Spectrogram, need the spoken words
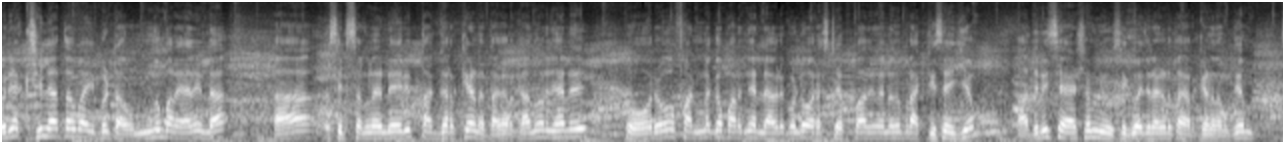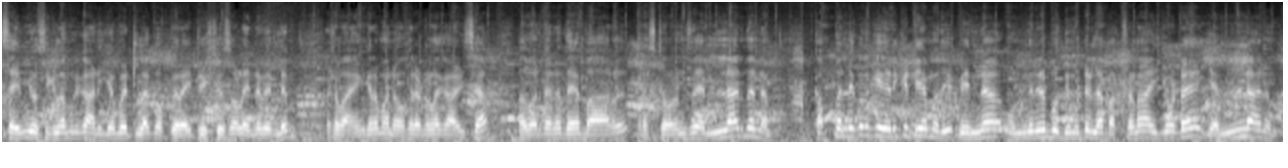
ഒരു രക്ഷയില്ലാത്ത വൈബ് കേട്ടോ ഒന്നും പറയാനില്ല. ആ സ്വിറ്റ്സർലൻഡേര് തകർക്കാണ് തകർക്കാന്ന് പറഞ്ഞാൽ ഓരോ ഫണ്ണൊക്കെ പറഞ്ഞ് എല്ലാവരെ കൊണ്ട് ഓരോ സ്റ്റെപ്പ് ആദ്യം തന്നെ ഒന്ന് പ്രാക്ടീസ് ചെയ്യിക്കും. അതിനുശേഷം മ്യൂസിക് വെച്ചിട്ട് അങ്ങോട്ട് തകർക്കുകയാണ്. നമുക്ക് സെയിം മ്യൂസിക്കിൽ നമുക്ക് കാണിക്കാൻ പറ്റില്ല. കോപ്പിറൈറ്റ് ഇഷ്യൂസ് ഉള്ളതിന്റെ പേരിലും. പക്ഷെ ഭയങ്കര മനോഹരമായിട്ടുള്ള കാഴ്ച. അതുപോലെ തന്നെ ദേ ബാറ് റെസ്റ്റോറന്റ്സ് എല്ലാവരും തന്നെ. കപ്പലിലേക്ക് ഒന്ന് കയറി കിട്ടിയാൽ മതി. പിന്നെ ഒന്നിനൊരു ബുദ്ധിമുട്ടില്ല. ഭക്ഷണം ആയിക്കോട്ടെ എല്ലാവരും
